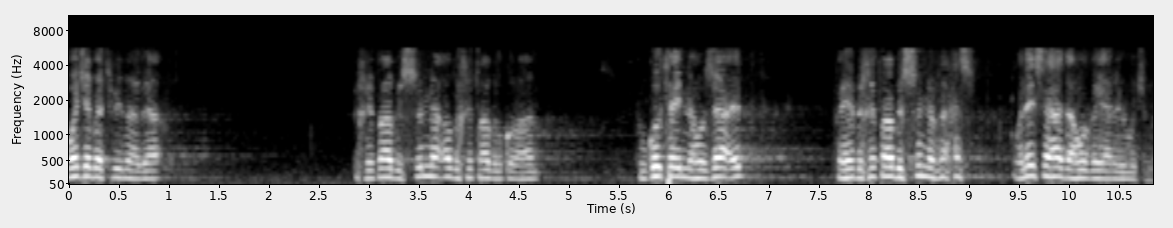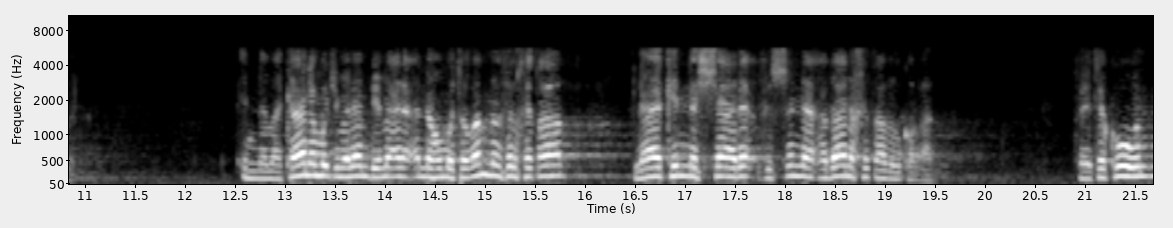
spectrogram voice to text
وجبت بماذا؟ بخطاب السنة أو بخطاب القرآن. إن قلت إنه زائد فهي بخطاب السنة فحسب وليس هذا هو بيان المجمل. إنما كان مجملا بمعنى أنه متضمن في الخطاب لكن الشارع في السنة أبان خطاب القرآن. فتكون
